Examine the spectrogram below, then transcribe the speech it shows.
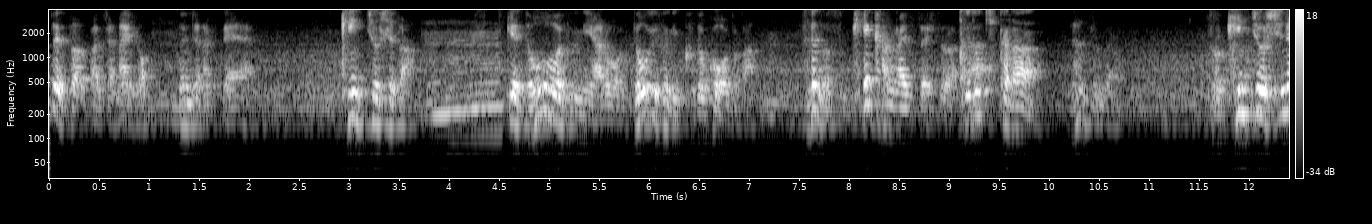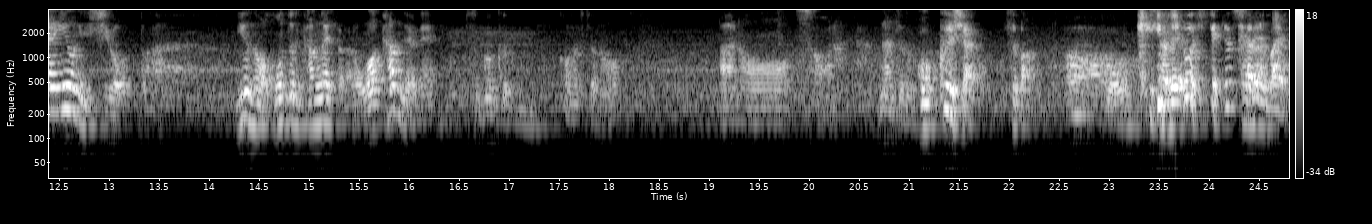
取ってたからじゃないよ。うん。そういうんじゃなくて緊張してた。うん。すっげえどういうふうにやろうどういうふうに口説こうとかそういうのすっげえ考えてた人だから口説きから。なんつうんだろう。その緊張しないようにしようとかいうのは本当に考えてたから分かんだよね。すごくこの人のあのそうなんだ。ーなんつうのごっくりしちゃうの唾があこう緊しゃべ張してるから。前に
